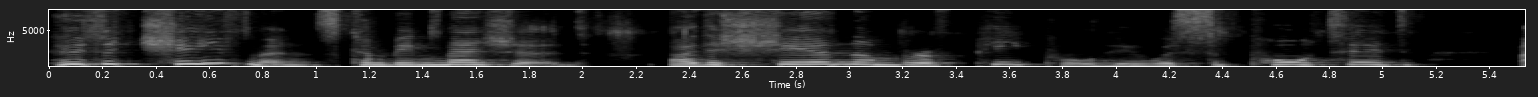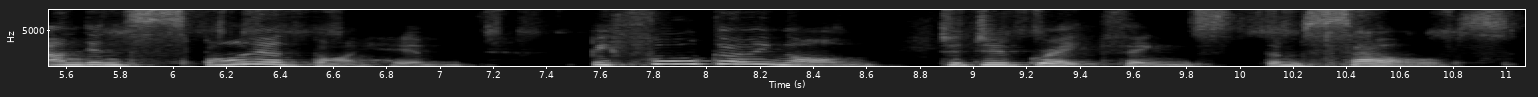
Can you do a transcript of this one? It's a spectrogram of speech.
whose achievements can be measured by the sheer number of people who were supported and inspired by him before going on to do great things themselves.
